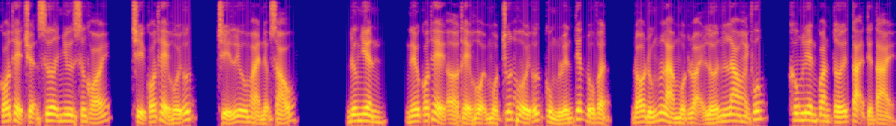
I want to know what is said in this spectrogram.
có thể chuyện xưa như sương khói, chỉ có thể hồi ức, chỉ lưu hoài niệm sáu. Đương nhiên, nếu có thể ở thể hội một chút hồi ức cùng liên tiếp đồ vật, đó đúng là một loại lớn lao hạnh phúc, không liên quan tới tại tiền tài,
